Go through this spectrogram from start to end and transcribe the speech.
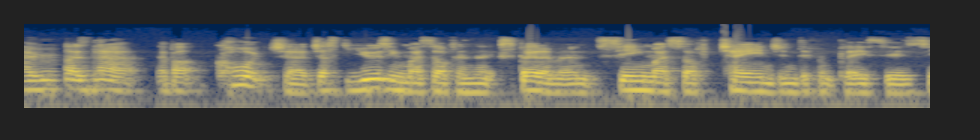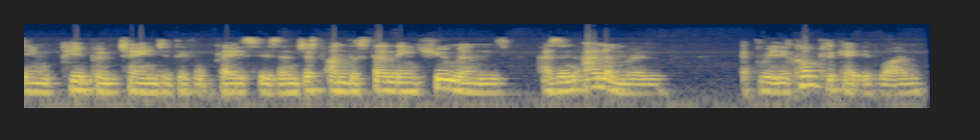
I realized that about culture, just using myself as an experiment, seeing myself change in different places, seeing people change in different places, and just understanding humans as an animal, a really complicated one.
